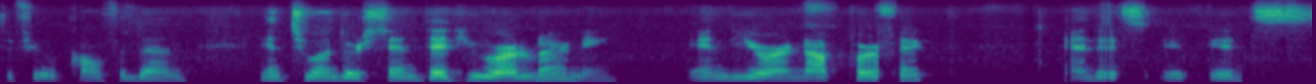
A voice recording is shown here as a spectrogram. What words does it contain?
to feel confident and to understand that you are learning and you are not perfect. And it's it, it's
